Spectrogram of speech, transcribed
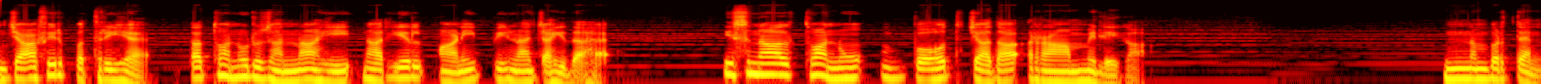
ਜਾਂ ਫਿਰ ਪਥਰੀ ਹੈ, ਤਾਂ ਤੁਹਾਨੂੰ ਰੋਜ਼ਾਨਾ ਹੀ ਨਾਰੀਅਲ ਪਾਣੀ ਪੀਣਾ ਚਾਹੀਦਾ ਹੈ। ਇਸ ਨਾਲ ਤੁਹਾਨੂੰ ਬਹੁਤ ਜ਼ਿਆਦਾ ਆਰਾਮ ਮਿਲੇਗਾ। ਨੰਬਰ 3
